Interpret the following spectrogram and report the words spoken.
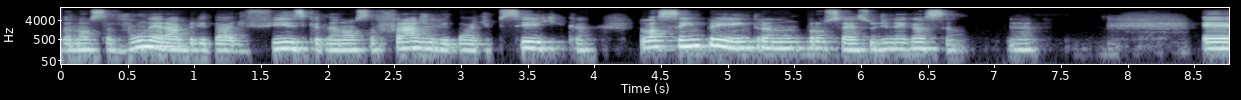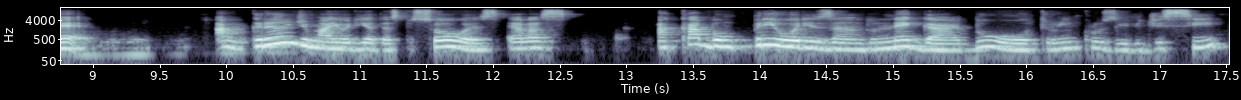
da nossa vulnerabilidade física, da nossa fragilidade psíquica, ela sempre entra num processo de negação, né? É, a grande maioria das pessoas, elas acabam priorizando negar do outro, inclusive de si,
